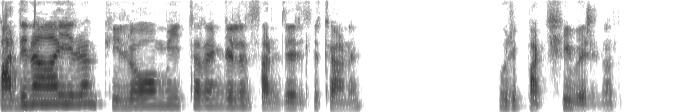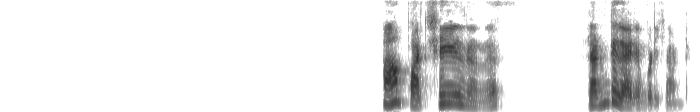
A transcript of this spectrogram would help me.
പതിനായിരം കിലോമീറ്ററെങ്കിലും സഞ്ചരിച്ചിട്ടാണ് ഒരു പക്ഷി വരുന്നത്. ആ പക്ഷിയിൽ നിന്ന് രണ്ട് കാര്യം പഠിക്കാനുണ്ട്.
